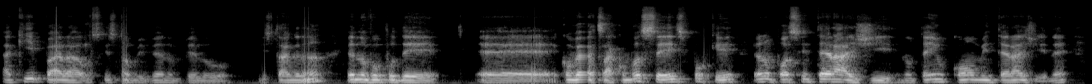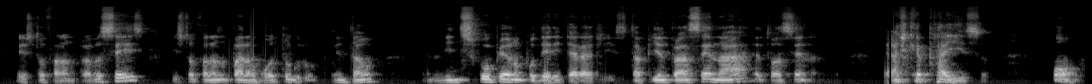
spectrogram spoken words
aqui para os que estão me vendo pelo Instagram, eu não vou poder é, conversar com vocês porque eu não posso interagir, não tenho como interagir, né? Eu estou falando para vocês, estou falando para um outro grupo. Então, me desculpe eu não poder interagir. Está pedindo para acenar, eu estou acenando. Eu acho que é para isso. Bom,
